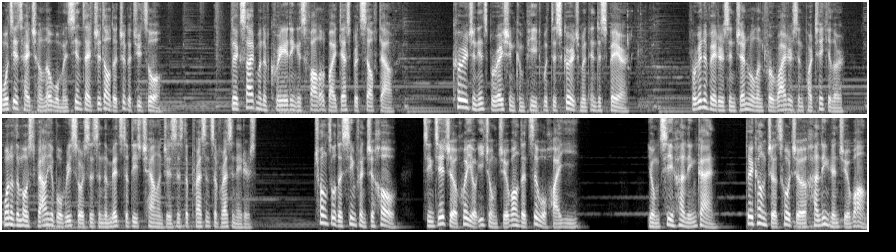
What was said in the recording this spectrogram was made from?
魔戒才成了我们现在知道的这个剧作。The excitement of creating is followed by desperate self-doubt. Courage and inspiration compete with discouragement and despair. For innovators in general and for writers in particular, one of the most valuable resources in the midst of these challenges is the presence of resonators. 创作的兴奋之后，紧接着会有一种绝望的自我怀疑、勇气和灵感，对抗者挫折和令人绝望。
